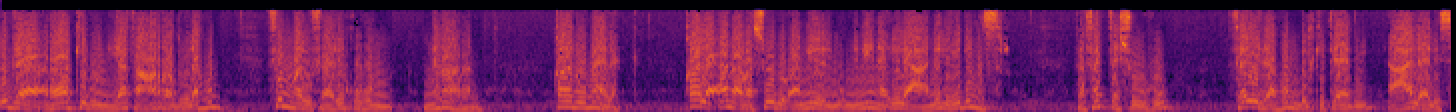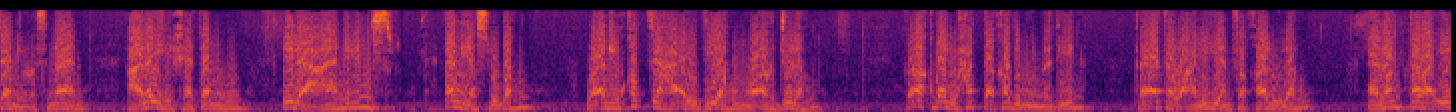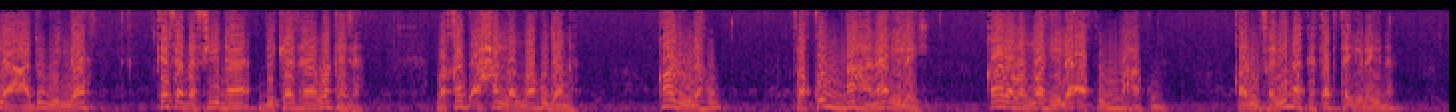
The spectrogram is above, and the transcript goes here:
إذا راكب يتعرض لهم ثم يفارقهم مرارا. قالوا ما لك؟ قال أنا رسول أمير المؤمنين إلى عامله بمصر. ففتشوه فإذا هم بالكتاب على لسان عثمان عليه خاتمه إلى عامل مصر أن يصلبهم وأن يقطع أيديهم وأرجلهم. فأقبلوا حتى قدموا المدينة فأتوا عليا فقالوا له ألم تر إلى عدو الله كتب فينا بكذا وكذا وقد أحل الله دمه؟ قالوا له فقم معنا إليه. قال والله لا أقوم معكم. قالوا فلما كتبت إلينا؟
